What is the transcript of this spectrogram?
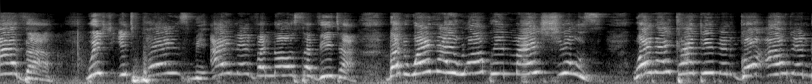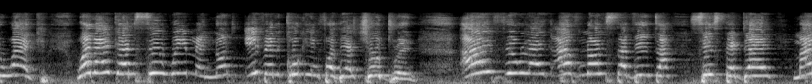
mother, which it pains me. I never know Savita. But when I walk in my shoes, when I can't even go out and work, when I can see women not even cooking for their children, I feel like I've known Savita since the day my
